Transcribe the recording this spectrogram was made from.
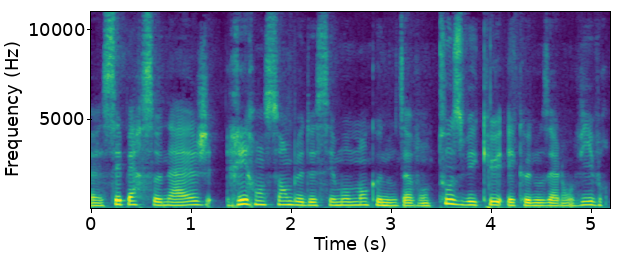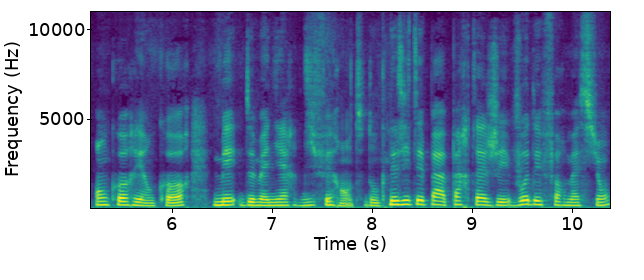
euh, ces personnages, rire ensemble de ces moments que nous avons tous vécus et que nous allons vivre encore et encore, mais de manière différente. Donc n'hésitez pas à partager vos déformations.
